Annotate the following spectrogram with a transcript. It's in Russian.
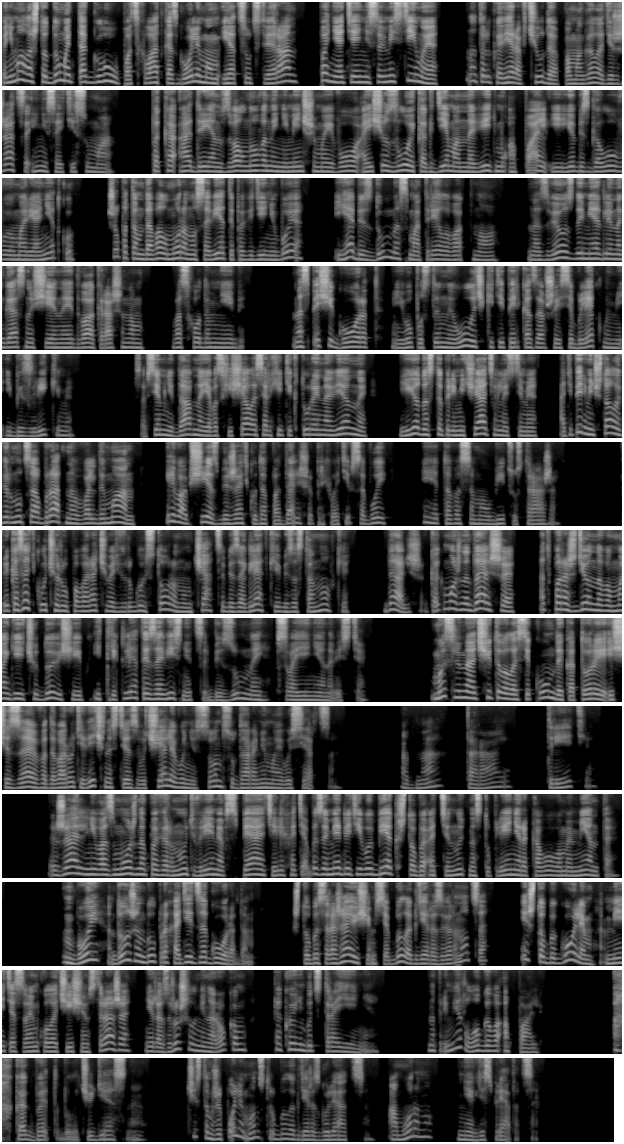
Понимала, что думать так глупо, схватка с големом и отсутствие ран — понятия несовместимые, но только вера в чудо помогала держаться и не сойти с ума. Пока Адриан, взволнованный не меньше моего, а еще злой, как демон на ведьму Апаль и ее безголовую марионетку, шепотом давал Морону советы по ведению боя, я бездумно смотрела в окно. На звезды, медленно гаснущие на едва окрашенном восходом небе. На спящий город, его пустынные улочки, теперь казавшиеся блеклыми и безликими. Совсем недавно я восхищалась архитектурой Навенны ее достопримечательностями, а теперь мечтала вернуться обратно в Вальдеман или вообще сбежать куда подальше, прихватив с собой и этого самоубийцу-стража. Приказать кучеру поворачивать в другую сторону, мчаться без оглядки и без остановки. Дальше, как можно дальше от порожденного магией чудовища и треклятой завистницы, безумной в своей ненависти. Мысленно отсчитывала секунды, которые, исчезая в водовороте вечности, звучали в унисон с ударами моего сердца. Одна, вторая, третья. Жаль, невозможно повернуть время вспять или хотя бы замедлить его бег, чтобы оттянуть наступление рокового момента. Бой должен был проходить за городом, чтобы сражающимся было где развернуться и чтобы голем, метя своим кулачищем стража, не разрушил ненароком какое-нибудь строение. Например, логово опаль. Ах, как бы это было чудесно! В чистом же поле монстру было где разгуляться, а Морону негде спрятаться.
